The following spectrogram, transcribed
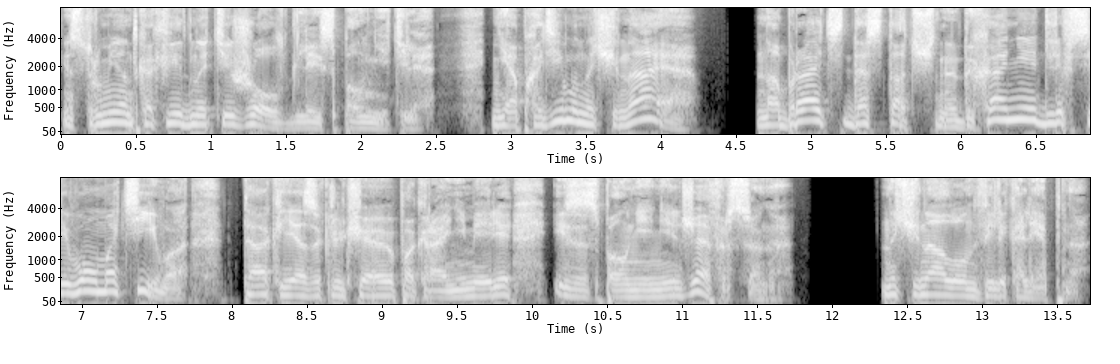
Инструмент, как видно, тяжел для исполнителя. Необходимо, начиная, набрать достаточно дыхания для всего мотива. Так я заключаю, по крайней мере, из исполнения Джефферсона. Начинал он великолепно.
